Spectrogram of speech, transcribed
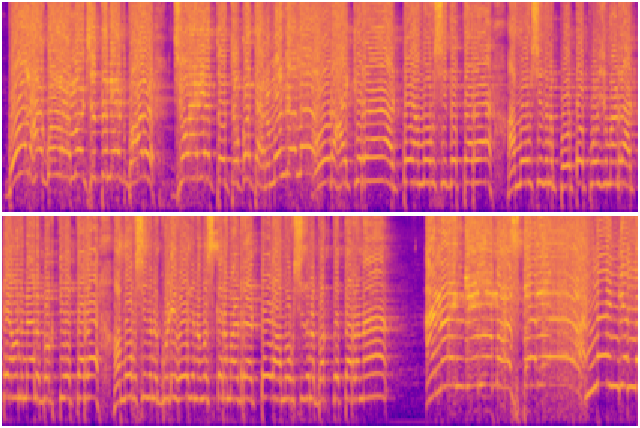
ಬೋರ್ಡ್ ಹಾಕೊಂಡ್ರೆ ಅಮೋಕ್ಷತನೇ ಬಹಳ ಜೀವಾರಿ ತಿಳ್ಕೊತಾರ ಮಂಗಲ್ಲ ಬೋರ್ಡ್ ಹಾಕಿರ ಅಟ್ಟೆ ಅಮೋಘಸಿದತ್ತಾರ ಅಮೋಘಸಿದನ ಫೋಟೋ ಪೂಜೆ ಮಾಡ್ರೆ ಅಟ್ಟೆ ಅವನ ಮೇಲೆ ಭಕ್ತಿ ಎತ್ತಾರ ಅಮೋಘಸಿದನ ಗುಡಿ ಹೋಗಿ ನಮಸ್ಕಾರ ಮಾಡ್ರೆ ಅಟ್ಟೆ ಅಮೋಘಸಿದನ ಭಕ್ತ ಎತ್ತಾರನ? ಅನ್ನಂಗಿಲ್ಲ ಮಾಸ್ತರ ಅನ್ನಂಗಿಲ್ಲ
